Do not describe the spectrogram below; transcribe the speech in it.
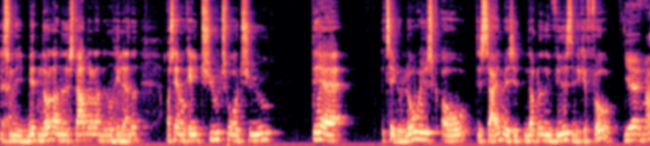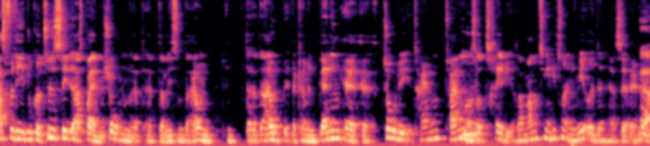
Ja. Sådan i midten 0'erne, starten 0'erne, noget helt Mm. andet. Og så er man, okay, 2022, det er teknologisk og designmæssigt nok noget af det vildeste, vi kan få. Ja, men også fordi du kan tydeligt se det også bare animationen, at, at der ligesom, der er jo en, der, der er jo, hvad kalder man, en blanding af, af 2D tegnet, tegnet Mhm. mm. og så 3D. Altså, der er mange ting, der er helt sådan animeret i den her serie. Ja.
